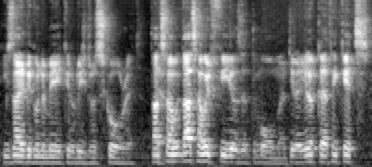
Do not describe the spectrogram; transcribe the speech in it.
he's either going to make it or he's going to score it. That's yeah. how that's how it feels at the moment. You know, you look. I think it's.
